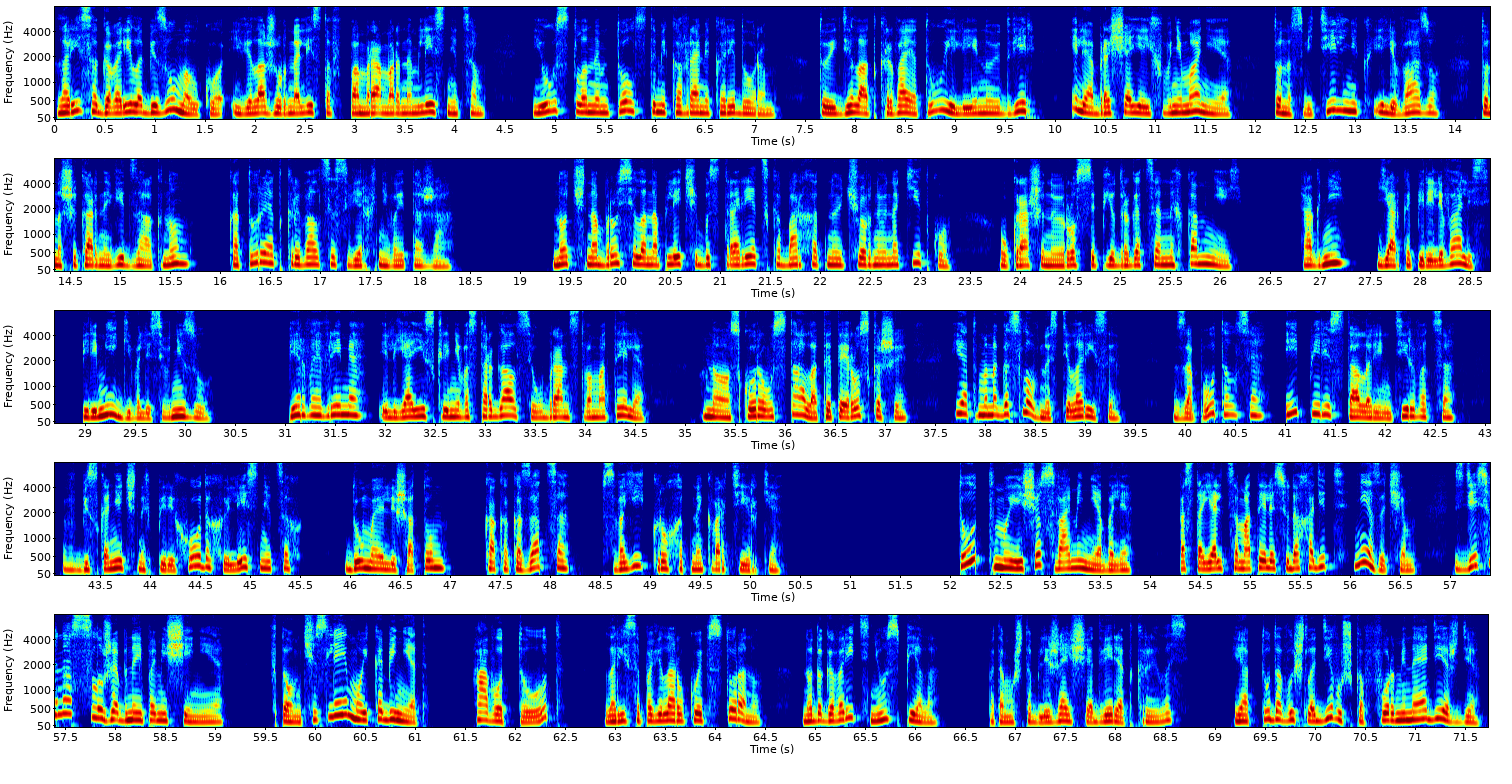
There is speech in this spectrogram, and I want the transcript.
Лариса говорила без умолку и вела журналистов по мраморным лестницам и устланным толстыми коврами коридорам, то и дело открывая ту или иную дверь или обращая их внимание то на светильник или вазу, то на шикарный вид за окном, который открывался с верхнего этажа. Ночь набросила на плечи Быстрорецка бархатную черную накидку, украшенную россыпью драгоценных камней. Огни ярко переливались, перемигивались внизу. Первое время Илья искренне восторгался убранством отеля, но скоро устал от этой роскоши и от многословности Ларисы. Запутался и перестал ориентироваться в бесконечных переходах и лестницах, думая лишь о том, как оказаться в своей крохотной квартирке. «Тут мы еще с вами не были. Постояльцам отеля сюда ходить незачем. Здесь у нас служебные помещения, в том числе и мой кабинет. А вот тут...» Лариса повела рукой в сторону, но договорить не успела, потому что ближайшая дверь открылась, и оттуда вышла девушка в форменной одежде.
